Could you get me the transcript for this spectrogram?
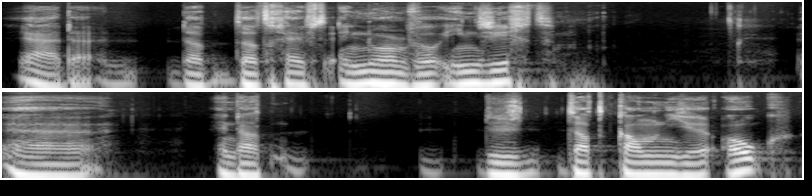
ja, da- dat, dat geeft enorm veel inzicht. Eh, en dat, dus dat kan je ook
